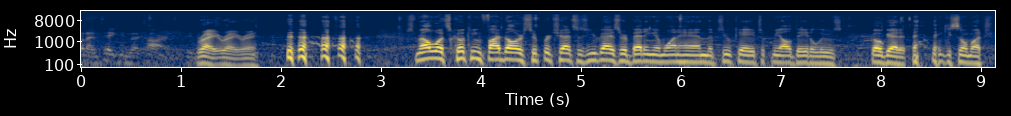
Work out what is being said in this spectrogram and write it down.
when I'm taking the card. you know? Right, right, right. Smell what's cooking. Five dollar super chat says you guys are betting in one hand. The 2K took me all day to lose. Go get it. Thank you so much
